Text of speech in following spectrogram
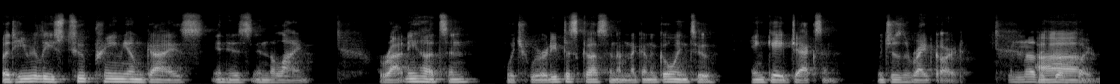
but he released two premium guys in his in the line. Rodney Hudson, which we already discussed and I'm not going to go into, and Gabe Jackson, which is the right guard. Another good Uh, player.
